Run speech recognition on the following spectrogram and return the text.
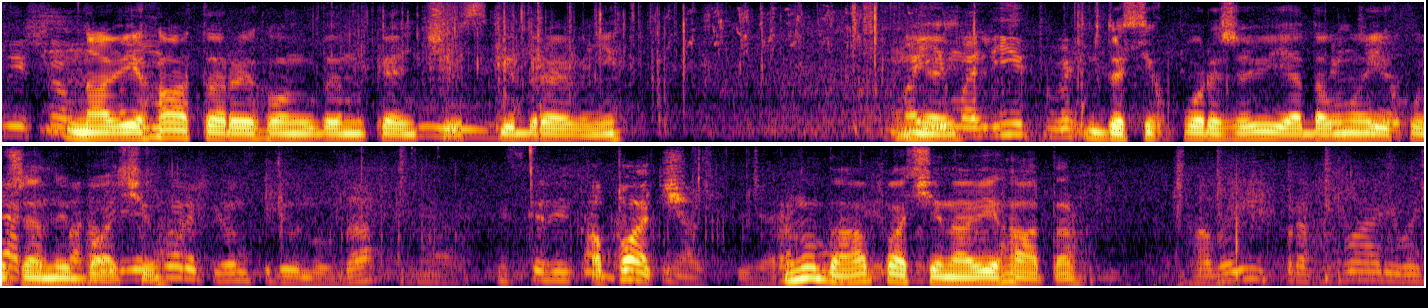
услышал Навігатори голденкенчівські древні. Мои Я- молитвы. До сих пор живі, я давно їх Вот так уже вот не поговорил бачив. короб, и он клюнул, да? И скажи, как Апач. вкусняшки. Ну да, Apache навігатор. Говорить, проговаривать,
